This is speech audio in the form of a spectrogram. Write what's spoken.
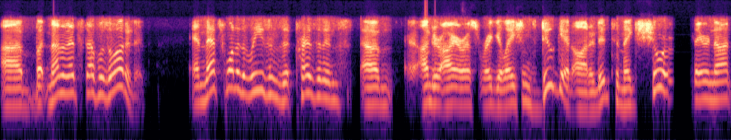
uh, but none of that stuff was audited. And that's one of the reasons that presidents um, under IRS regulations do get audited to make sure they're not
